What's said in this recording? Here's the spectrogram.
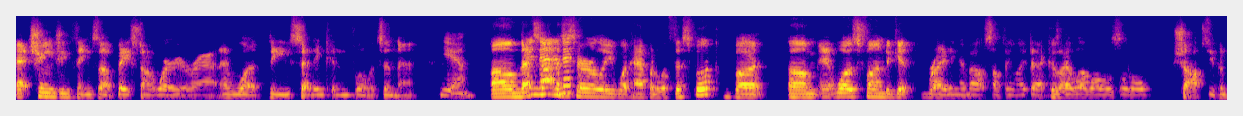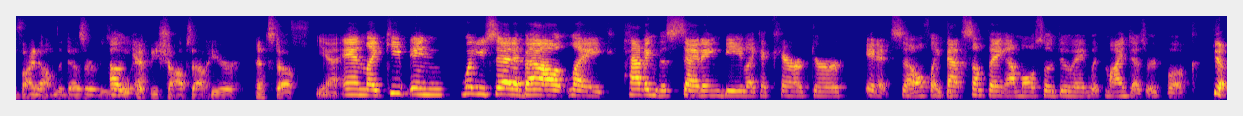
at changing things up based on where you're at and what the setting can influence in that. Yeah. Um, that's And not that- and that- necessarily what happened with this book, but um, it was fun to get writing about something like that because I love all those little shops you can find out in the desert, these Oh, little yeah. hippie shops out here and stuff. Yeah, and like keeping what you said about like having the setting be like a character in itself, like that's something I'm also doing with my desert book. Yeah.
